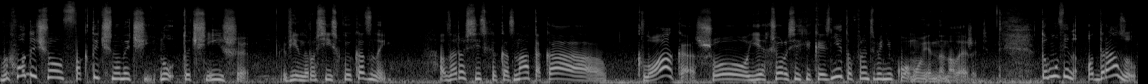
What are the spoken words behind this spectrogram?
Виходить, що фактично не чий. Ну, точніше, він російської казни. А зараз російська казна така клоака, що якщо російські казні, то в принципі нікому він не належить. Тому він одразу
